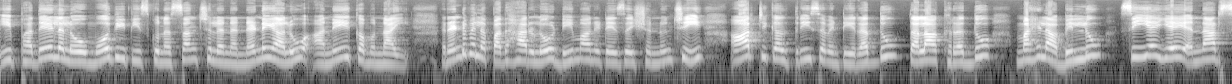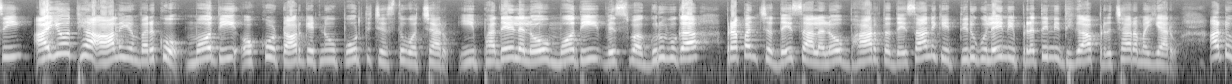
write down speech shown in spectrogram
ఈ పదేళ్ళలో మోదీ తీసుకున్న సంచలన నిర్ణయాలు అనేకమున్నాయి. రెండు వేల పదహారులో డిమానిటైజేషన్ నుంచి ఆర్టికల్ త్రీ సెవెంటీ రద్దు తలాక్ రద్దు మహిళా బిల్లు సిఏఏ ఎన్ఆర్సీ అయోధ్య ఆలయం వరకు మోదీ ఒక్కో టార్గెట్ను పూర్తి చేస్తూ వచ్చారు. ఈ పదేళ్ళలో మోదీ విశ్వ గురువుగా ప్రపంచ దేశాలలో భారతదేశానికి తిరుగులేని ప్రతినిధిగా ప్రచారమయ్యారు. అటు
